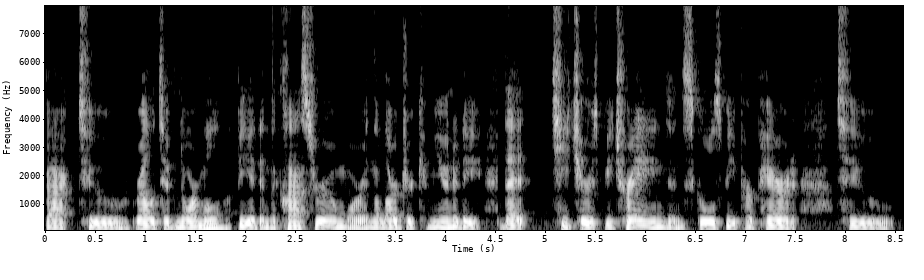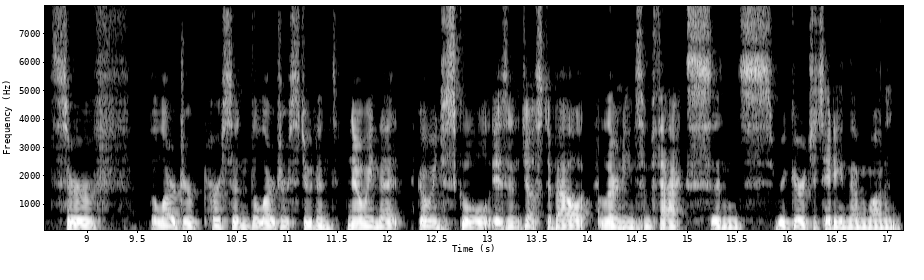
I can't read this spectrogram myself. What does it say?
back to relative normal, be it in the classroom or in the larger community, that teachers be trained and schools be prepared to serve the larger person, the larger student, knowing that going to school isn't just about learning some facts and regurgitating them on an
